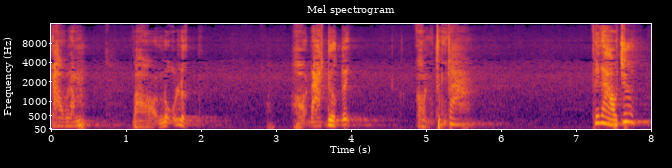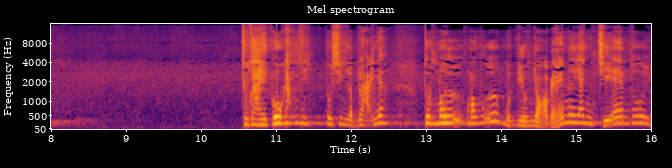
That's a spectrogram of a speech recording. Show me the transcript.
cao lắm và họ nỗ lực. Họ đạt được đấy. Còn chúng ta thế nào chứ? Chúng ta hãy cố gắng đi. Tôi xin lặp lại nhé. Tôi mơ, mong ước một điều nhỏ bé nơi anh chị em thôi.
